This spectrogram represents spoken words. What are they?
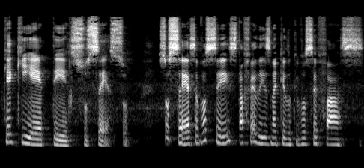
O que, que é ter sucesso? Sucesso é você estar feliz naquilo que você faz.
